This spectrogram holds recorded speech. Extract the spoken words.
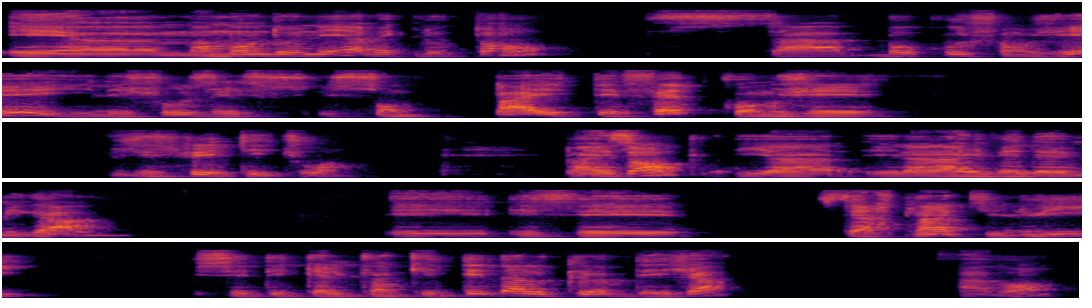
Et euh, à un moment donné, avec le temps, ça a beaucoup changé et les choses ne sont pas été faites comme j'ai souhaité, tu vois. Par exemple, il y a, il a l'arrivée de et, et c'est certain que lui, c'était quelqu'un qui était dans le club déjà avant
